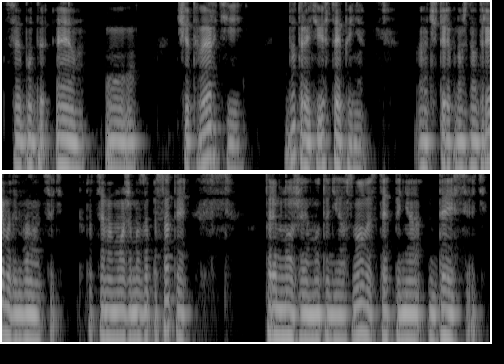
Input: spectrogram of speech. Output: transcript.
Це буде m у четвертій до третьої степені. 4 помножити на 3 буде 12. Тобто це ми можемо записати. Перемножуємо тоді основи степеня 10.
